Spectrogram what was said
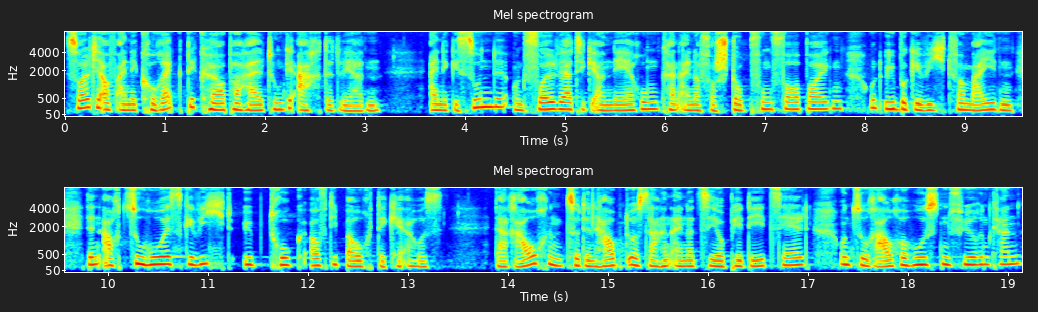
sollte auf eine korrekte Körperhaltung geachtet werden. Eine gesunde und vollwertige Ernährung kann einer Verstopfung vorbeugen und Übergewicht vermeiden, denn auch zu hohes Gewicht übt Druck auf die Bauchdecke aus. Da Rauchen zu den Hauptursachen einer COPD zählt und zu Raucherhusten führen kann,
